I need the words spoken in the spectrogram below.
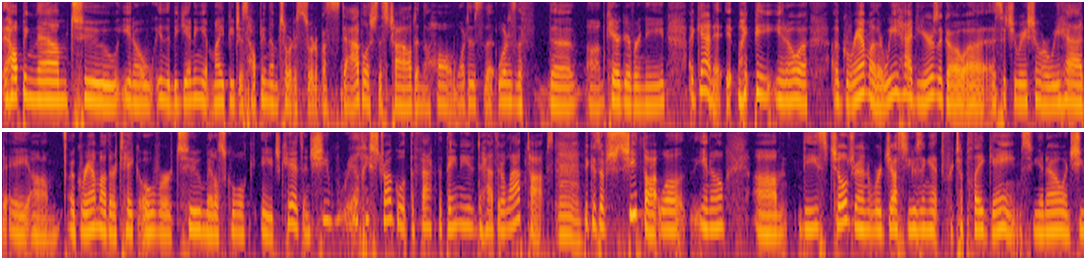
helping them to, you know, in the beginning, it might be just helping them sort of sort of establish this child in the home. What is the what does the the um, caregiver need? Again, it, it might be, you know, a, a grandmother. We had years ago uh, a situation where we had a um, a grandmother take over two middle school age kids, and she really struggled with the fact that they needed to have their laptops because if she thought, well, you know, um, these children were just using it for to play games, you know, and she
